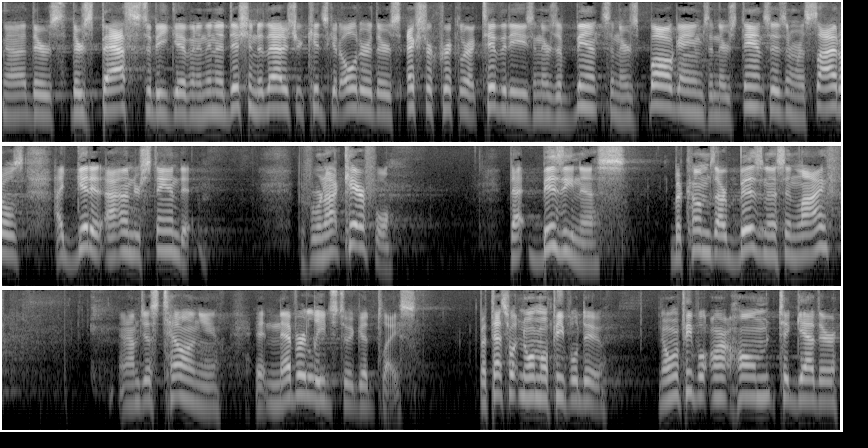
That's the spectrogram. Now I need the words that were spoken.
uh, there's, there's baths to be given. And in addition to that, as your kids get older, there's extracurricular activities, and there's events, and there's ball games, and there's dances and recitals. I get it. I understand it. But if we're not careful, that busyness becomes our business in life. And I'm just telling you, it never leads to a good place. But that's what normal people do. Normal people aren't home together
